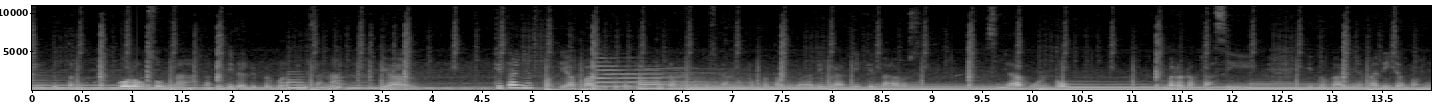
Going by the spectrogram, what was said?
itu tergolong sunnah tapi tidak diperbolehkan di sana ya kitanya seperti apa gitu. Ketika kita memutuskan untuk tetap menjalani berarti kita harus siap untuk beradaptasi. Gitu kan ya tadi contohnya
